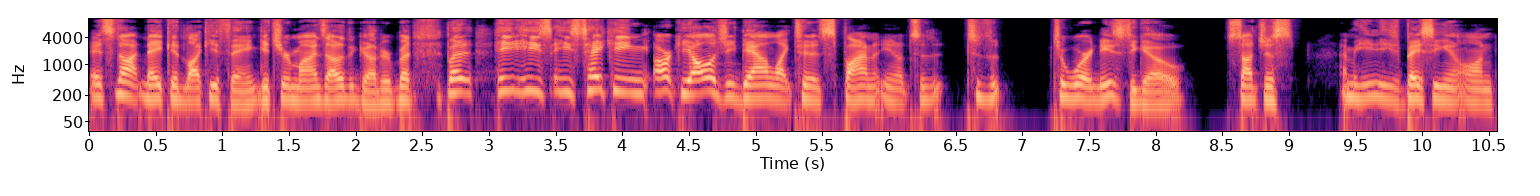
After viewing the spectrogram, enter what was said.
it's not naked like you think. Get your minds out of the gutter. But but he, he's he's taking archaeology down like to its final, you know, to to the to where it needs to go. It's not just. I mean, he's basing it on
